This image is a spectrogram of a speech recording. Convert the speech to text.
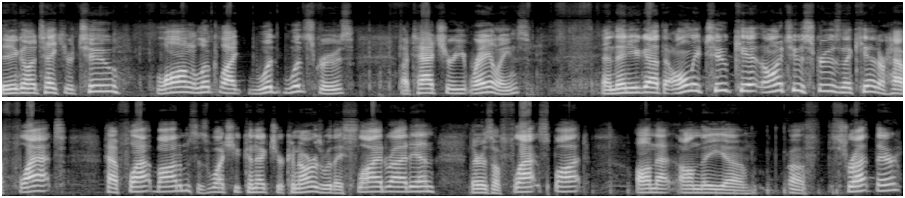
Then you're going to take your two long, look like wood wood screws, attach your railings, and then you got the only two kit, only two screws in the kit are have flat, have flat bottoms. Is what you connect your canards where they slide right in. There's a flat spot on that on the uh, uh, strut there.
